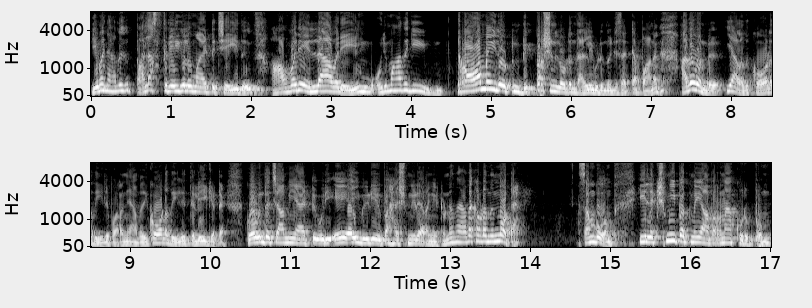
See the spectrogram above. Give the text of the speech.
ഇവൻ അത് പല സ്ത്രീകളുമായിട്ട് ചെയ്ത് അവരെ എല്ലാവരെയും ഒരുമാതിരി ട്രോമയിലോട്ടും ഡിപ്രഷനിലോട്ടും തള്ളിവിടുന്ന ഒരു സെറ്റപ്പാണ്. അതുകൊണ്ട് ഇയാളത് കോടതിയിൽ പറഞ്ഞാൽ മതി. കോടതിയിൽ തെളിയിക്കട്ടെ. ഗോവിന്ദചാമിയായിട്ട് ഒരു എ ഐ വീഡിയോ ഇപ്പോൾ ഹഷ്മിയുടെ ഇറങ്ങിയിട്ടുണ്ട്. അതൊക്കെ അവിടെ നിന്നോട്ടെ. സംഭവം ഈ ലക്ഷ്മി പത്മി അപർണ കുറുപ്പും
